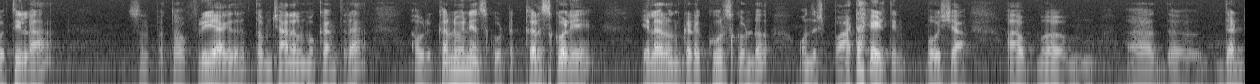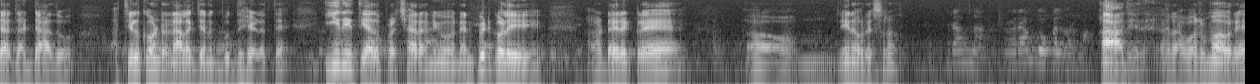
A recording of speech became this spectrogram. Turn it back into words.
ಗೊತ್ತಿಲ್ಲ. ಸ್ವಲ್ಪ ತಾವು ಫ್ರೀ ಆಗಿದ್ರೆ ತಮ್ಮ ಚಾನಲ್ ಮುಖಾಂತರ ಅವ್ರಿಗೆ ಕನ್ವೀನಿಯನ್ಸ್ ಕೊಟ್ಟು ಕರೆಸ್ಕೊಳ್ಳಿ. ಎಲ್ಲರೂ ಒಂದು ಕಡೆ ಕೂರಿಸ್ಕೊಂಡು ಒಂದಷ್ಟು ಪಾಠ ಹೇಳ್ತೀನಿ. ಬಹುಶಃ ಆ ದಡ್ಡ ದಡ್ಡ ಅದು. ಅದು ತಿಳ್ಕೊಂಡ್ರೆ ನಾಲ್ಕು ಜನಕ್ಕೆ ಬುದ್ಧಿ ಹೇಳುತ್ತೆ. ಈ ರೀತಿಯಾದ ಪ್ರಚಾರ ನೀವು ನೆನ್ಪಿಟ್ಕೊಳ್ಳಿ ಡೈರೆಕ್ಟ್ರೇ ಏನವ್ರ ಹೆಸರು? ಹಾಂ ಅದೇ ಅದೇ. ರ ವರ್ಮಾ ಅವರೇ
